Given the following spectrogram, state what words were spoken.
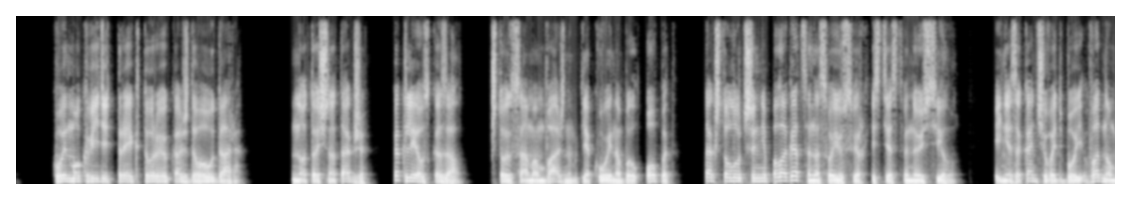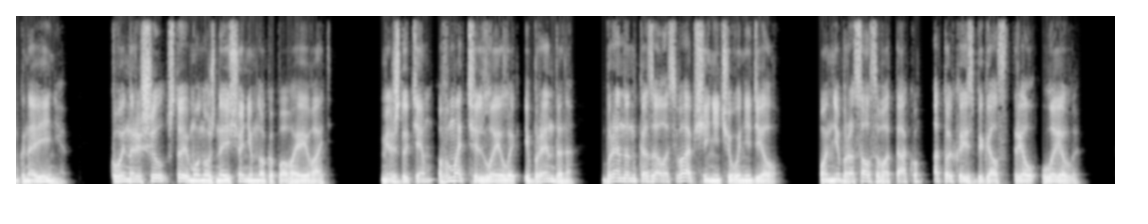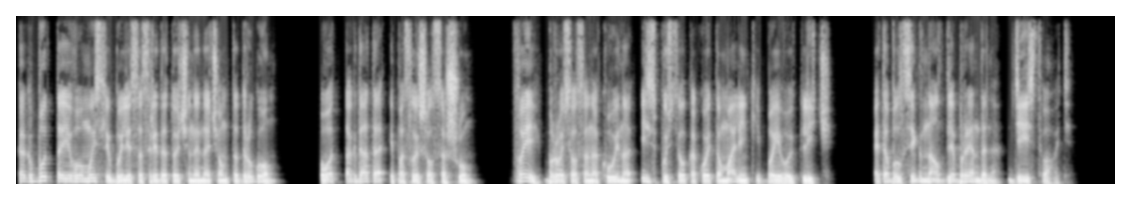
Квин мог видеть траекторию каждого удара. Но точно так же, как Лео сказал, что самым важным для Куина был опыт, так что лучше не полагаться на свою сверхъестественную силу и не заканчивать бой в одно мгновение. Куин решил, что ему нужно еще немного повоевать. Между тем, в матче Лейлы и Брэндона Брэндон, казалось, вообще ничего не делал. Он не бросался в атаку, а только избегал стрел Лейлы. Как будто его мысли были сосредоточены на чем-то другом. Вот тогда-то и послышался шум. Фэй бросился на Куина и спустил какой-то маленький боевой клич. Это был сигнал для Брэндона действовать.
